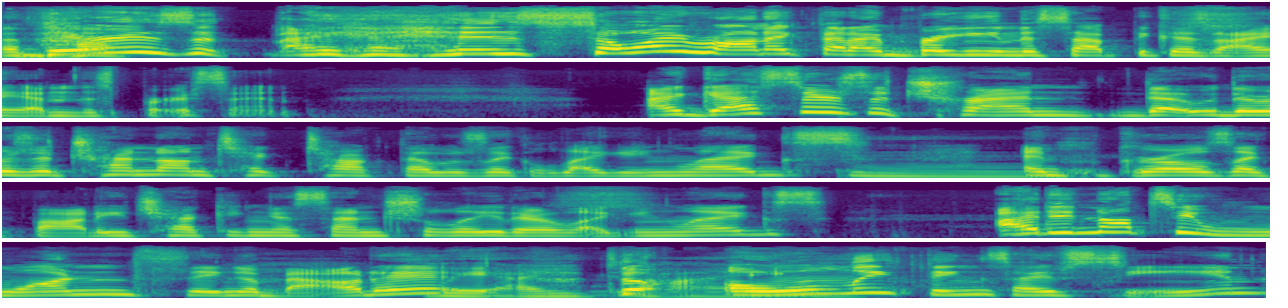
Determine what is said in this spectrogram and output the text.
there is a- I, it's so ironic that I'm bringing this up because I am this person. I guess there's a trend that there was a trend on TikTok that was like legging legs Mm. and girls like body checking essentially their legging legs. I did not see one thing about it. Wait, I'm the dying. only things I've seen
